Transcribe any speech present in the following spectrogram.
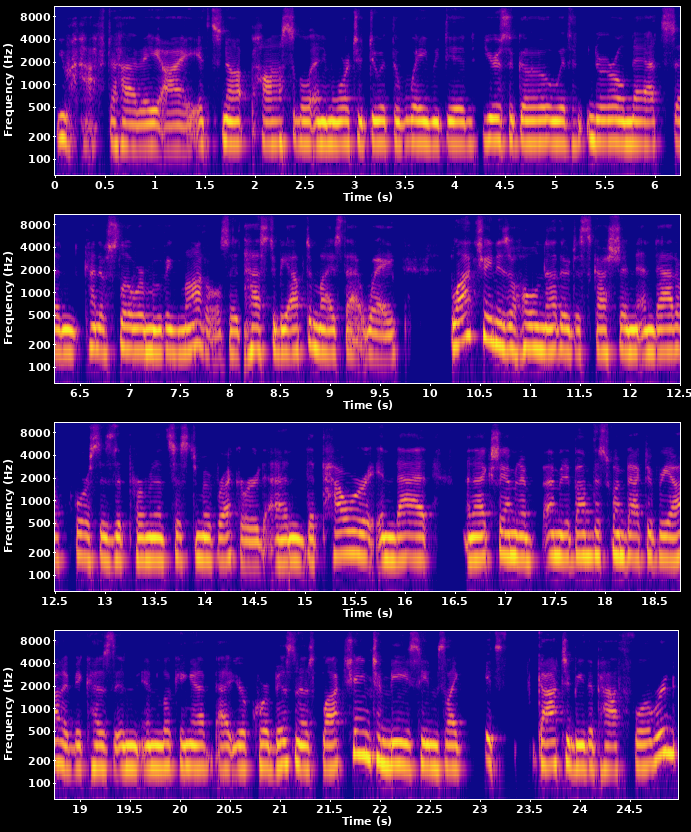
You have to have AI. It's not possible anymore to do it the way we did years ago with neural nets and kind of slower moving models. It has to be optimized that way. Blockchain is a whole nother discussion. And that, of course, is the permanent system of record and the power in that. And actually, I'm going to I'm to bump this one back to Briana because in, in looking at, at your core business, blockchain to me seems like it's got to be the path forward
